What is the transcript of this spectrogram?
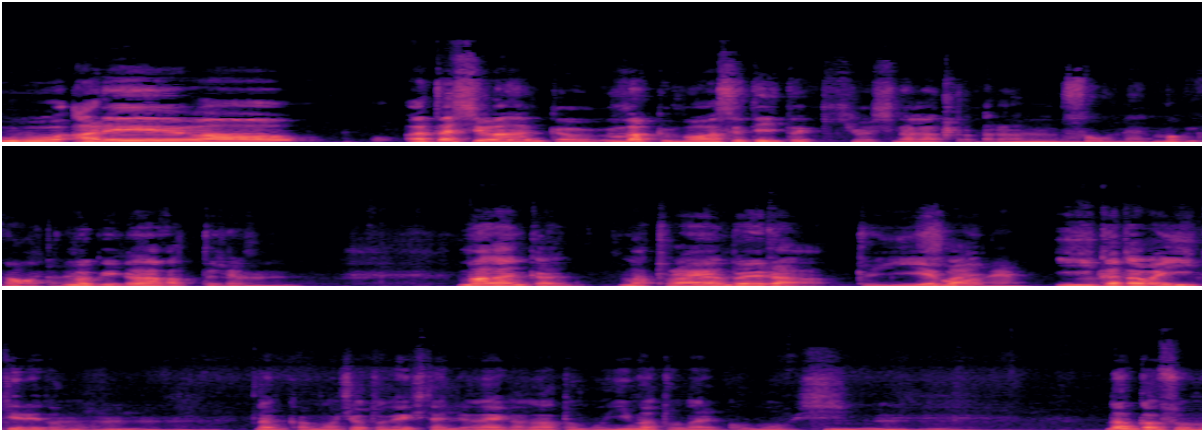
おあれは私はなんかうまく回せていた気はしなかったから、うん。そうね。うまくいかなかったうねまくいかなかったじゃん、うん。まあなんか、まあ、トライアンドエラーと言えば、そうだね。言い方はいいけれども、なんかもうちょっとできたんじゃないかなと思う今となれば思うし、なんかその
